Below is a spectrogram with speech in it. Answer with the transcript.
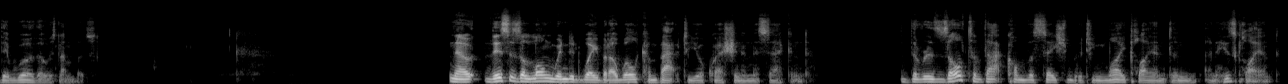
there were those numbers. Now, this is a long winded way, but I will come back to your question in a second. The result of that conversation between my client and, and his client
